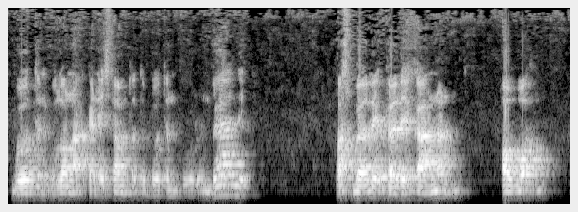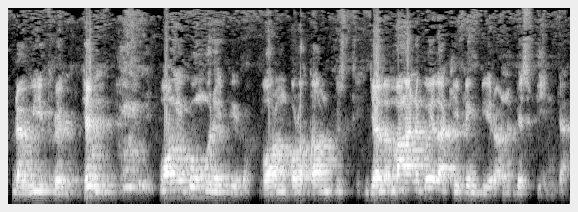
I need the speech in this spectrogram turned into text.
Buatan kalau nak kan Islam tetap buatan turun balik. Pas balik balik kanan Allah Dawi Ibrahim, wong iku umure piro? 80 tahun Gusti. Jaluk mangan kowe lagi ping piro nek pindah.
